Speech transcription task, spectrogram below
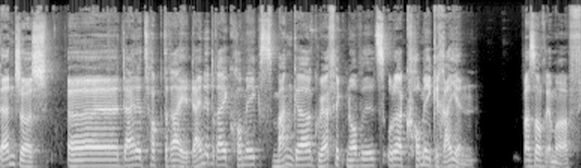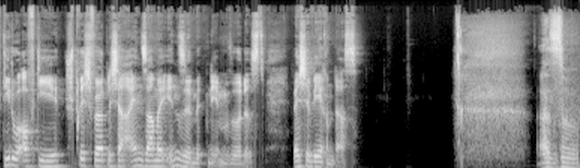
Dann Josh, äh, deine Top 3. Deine drei Comics, Manga, Graphic Novels oder Comic-Reihen. Was auch immer, die du auf die sprichwörtliche einsame Insel mitnehmen würdest. Welche wären das? Also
